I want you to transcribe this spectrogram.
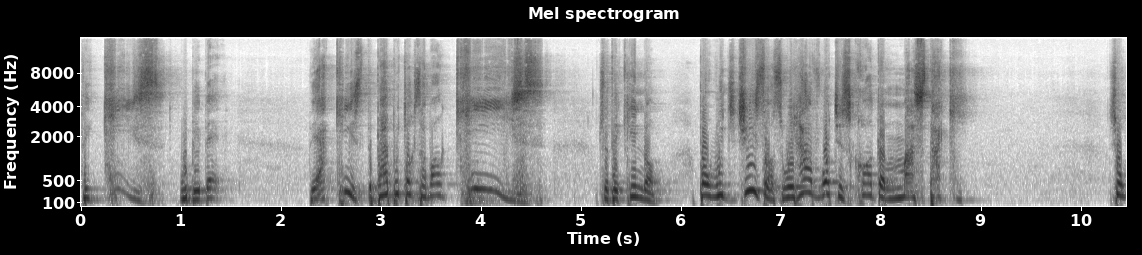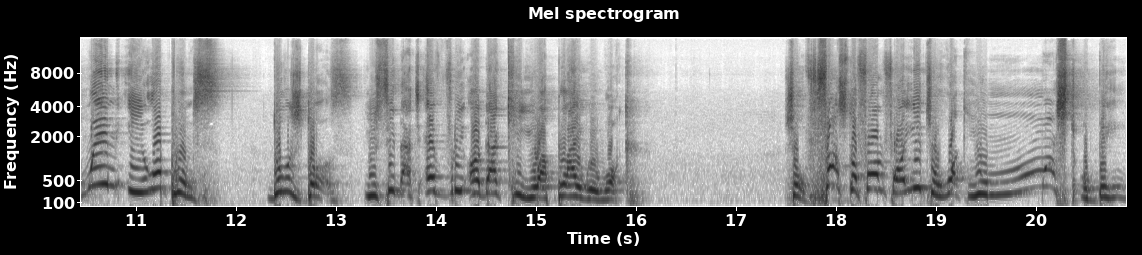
The keys will be there. they are keys. The Bible talks about keys to the kingdom. But with Jesus, we have what is called the master key. So when he opens those doors, you see that every other key you apply will work. So, first of all, for it to work, you must obey.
